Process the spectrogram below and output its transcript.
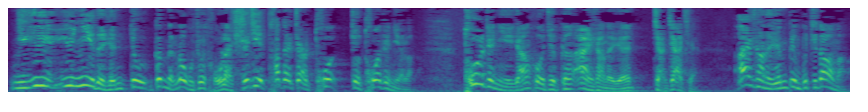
你遇遇溺的人就根本露不出头来。实际他在这儿拖，就拖着你了，拖着你，然后就跟岸上的人讲价钱。岸上的人并不知道嘛，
